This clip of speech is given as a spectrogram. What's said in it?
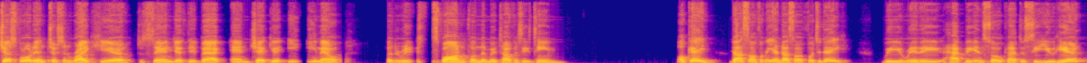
just follow the instruction right here to send your feedback and check your e email for the response from the metaphysics team. Okay, that's all for me and that's all for today. We really happy and so glad to see you here.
